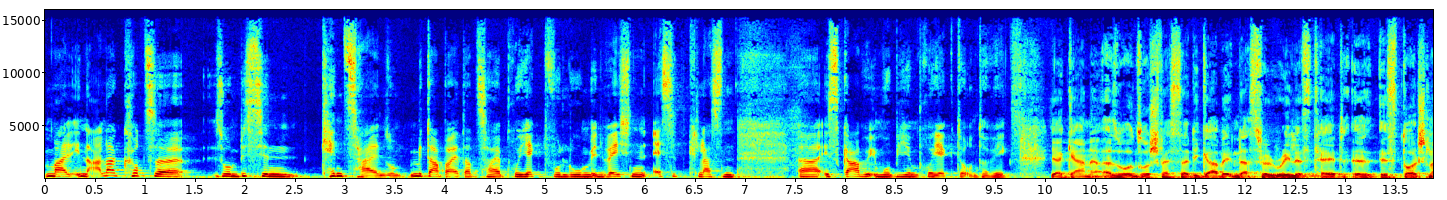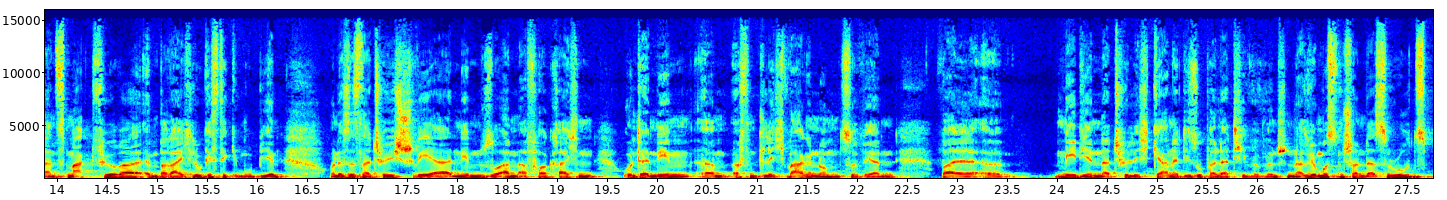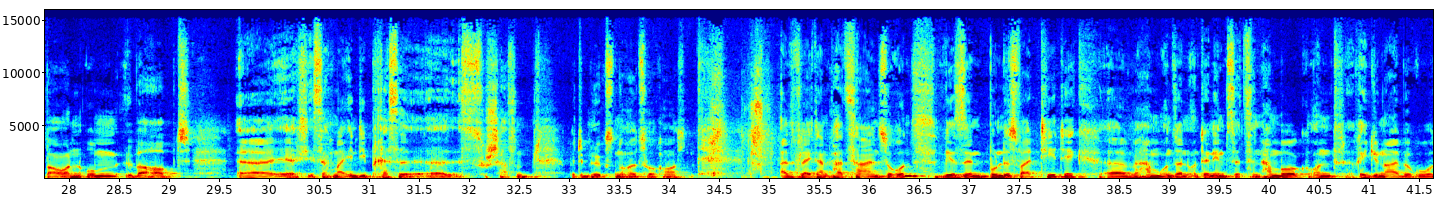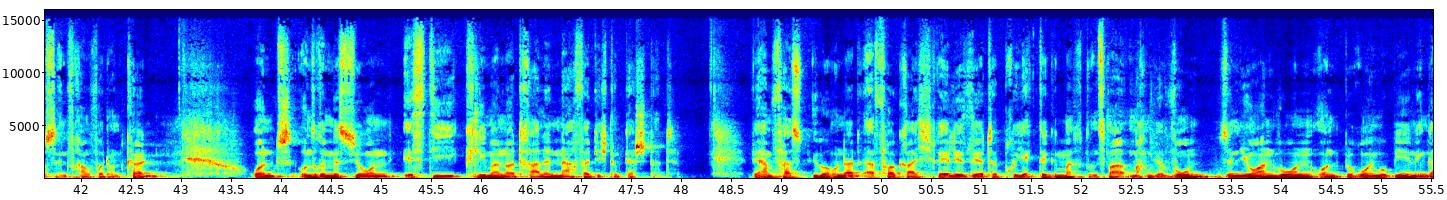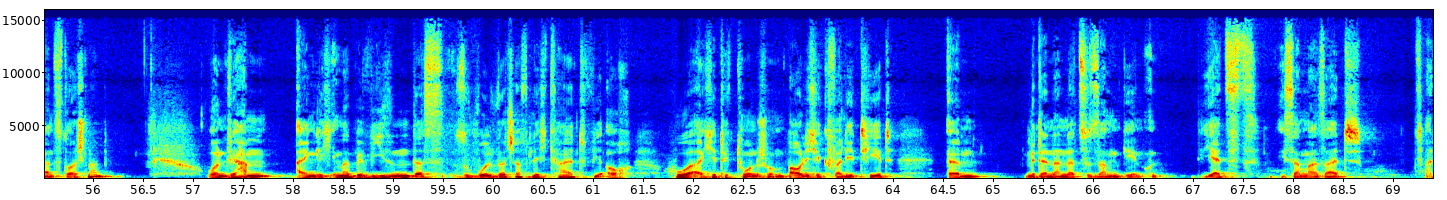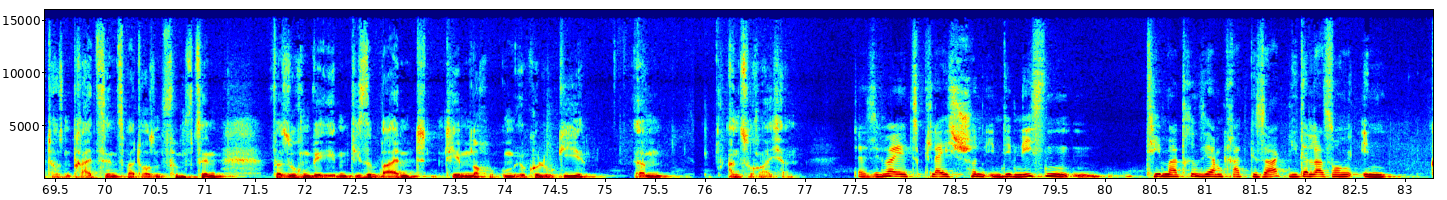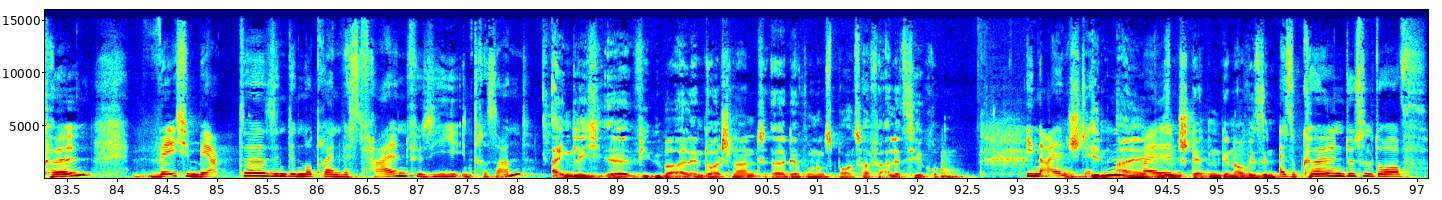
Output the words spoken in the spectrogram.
mal in aller Kürze so ein bisschen Kennzahlen, so Mitarbeiterzahl, Projektvolumen, in welchen Assetklassen äh, ist Gabe Immobilienprojekte unterwegs? Ja, gerne. Also unsere Schwester, die Gabe Industrial Real Estate, äh, ist Deutschlands Marktführer im Bereich Logistikimmobilien. Und es ist natürlich schwer, neben so einem erfolgreichen Unternehmen ähm, öffentlich wahrgenommen zu werden, weil äh, Medien natürlich gerne die Superlative wünschen. Also wir mussten schon das Roots bauen, um überhaupt, äh, ich sag mal, in die Presse äh, zu schaffen, mit dem höchsten Holzhochhaus. Also vielleicht ein paar Zahlen zu uns. Wir sind bundesweit tätig. Äh, wir haben unseren Unternehmenssitz in Hamburg und Regionalbüros in Frankfurt und Köln. Und unsere Mission ist die klimaneutrale Nachverdichtung der Stadt. Wir haben fast über 100 erfolgreich realisierte Projekte gemacht. Und zwar machen wir Wohnen, Seniorenwohnen und Büroimmobilien in ganz Deutschland. Und wir haben eigentlich immer bewiesen, dass sowohl Wirtschaftlichkeit wie auch hohe architektonische und bauliche Qualität ähm, miteinander zusammengehen. Und jetzt, ich sage mal seit 2013, 2015, versuchen wir eben diese beiden Themen noch um Ökologie ähm, anzureichern. Da sind wir jetzt gleich schon in dem nächsten Thema drin. Sie haben gerade gesagt, Niederlassung in Köln. Welche Märkte sind in Nordrhein-Westfalen für Sie interessant? Eigentlich äh, wie überall in Deutschland äh, der Wohnungsbau, und zwar für alle Zielgruppen. In allen Städten? In allen weil, diesen Städten, genau. Wir sind also Köln, Düsseldorf.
